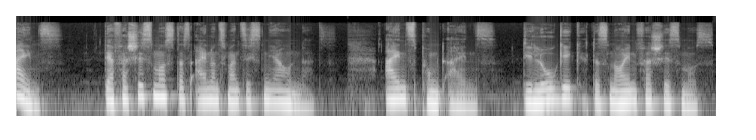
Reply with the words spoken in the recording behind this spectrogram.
1. Der Faschismus des 21. Jahrhunderts. 1.1 Die Logik des neuen Faschismus.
